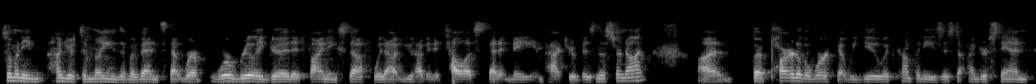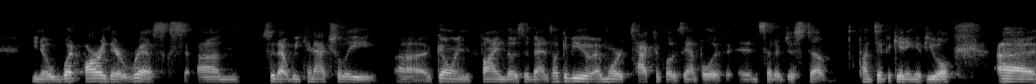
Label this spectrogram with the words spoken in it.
so many hundreds of millions of events that we're we're really good at finding stuff without you having to tell us that it may impact your business or not. Uh, but part of the work that we do with companies is to understand, you know, what are their risks. Um, so that we can actually uh, go and find those events. I'll give you a more tactical example if, instead of just uh, pontificating, if you will. Uh,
